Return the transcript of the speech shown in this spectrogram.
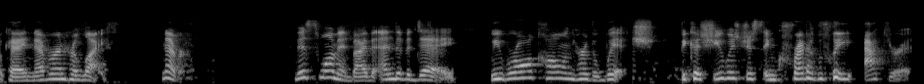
Okay, never in her life, never. This woman, by the end of the day, we were all calling her the witch because she was just incredibly accurate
